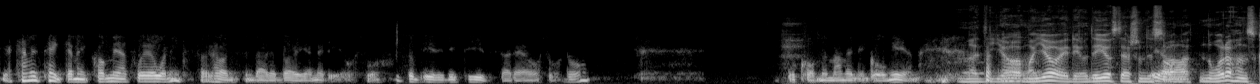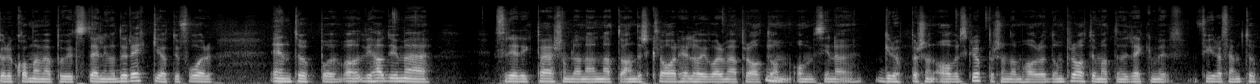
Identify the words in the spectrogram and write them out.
jag kan väl tänka mig, kommer jag få i ordning för hönsen där och börja med det och så, så blir det lite ljusare och så. Då, då kommer man väl igång igen. Men det gör, man gör ju det och det är just det här som du sa, Ja. att några höns ska du komma med på utställning och det räcker ju att du får en tupp. Och, vi hade ju med Fredrik Persson bland annat och Anders Klarhäll har ju varit med och pratat om, om sina grupper, som, avelsgrupper som de har och de pratar om att det räcker med fyra, fem tupp,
